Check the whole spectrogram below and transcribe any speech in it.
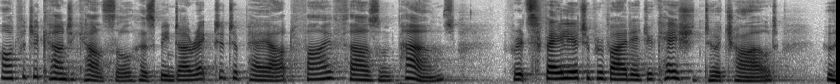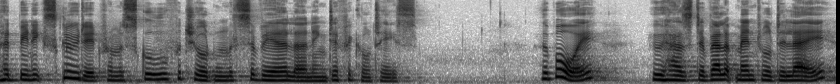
Hertfordshire County Council has been directed to pay out £5,000 for its failure to provide education to a child who had been excluded from a school for children with severe learning difficulties. The boy, who has developmental delay,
